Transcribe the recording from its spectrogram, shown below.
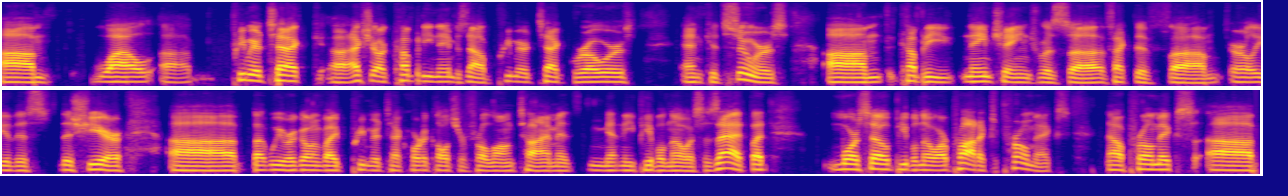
Um, while uh, Premier Tech, uh, actually our company name is now Premier Tech Growers and Consumers. Um, the company name change was uh, effective um, earlier this this year, uh, but we were going by Premier Tech Horticulture for a long time. It, many people know us as that, but more so people know our products, ProMix. Now ProMix, uh, I'll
